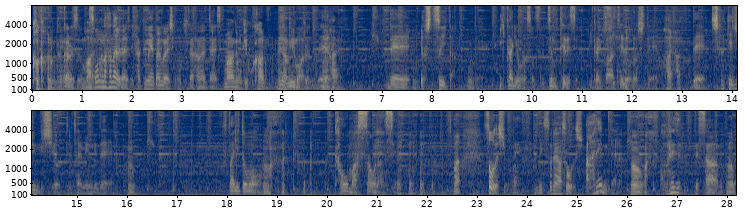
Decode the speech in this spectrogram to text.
かかるね。かかるんですよ、まあ、そんな離れてないですよ。100m ぐらいしか沖から離れてないですけど、まあでも結構かかるもんね。波もあるんで。ね。はい。でよし着いた、うん。で怒りを下ろそうとする。全部手ですよ。怒りバーッ手で下ろして。はいはい。で仕掛け準備しようっていうタイミングでうん。2人ともうん。顔真っ青なんですよ まあそうでしょうね。でそれはそうでしあれ？みたいな。ょううん。これってさみたいな、うん。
